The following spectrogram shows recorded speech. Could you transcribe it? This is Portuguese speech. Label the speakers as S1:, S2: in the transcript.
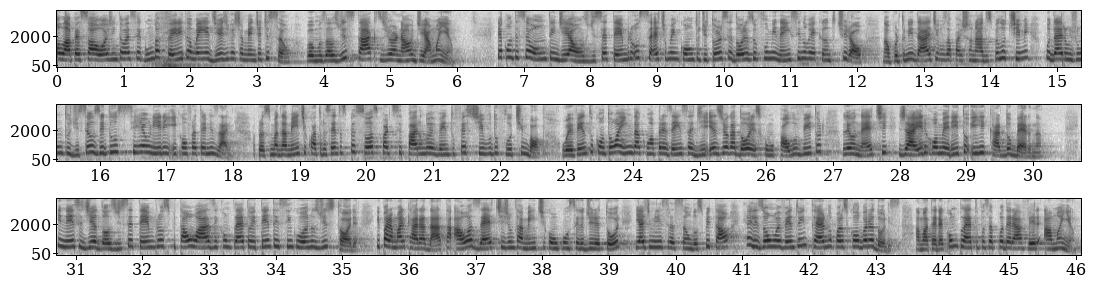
S1: Olá pessoal, hoje então é segunda-feira e também é dia de fechamento de edição. Vamos aos destaques do jornal de amanhã. E aconteceu ontem, dia 11 de setembro, o sétimo encontro de torcedores do Fluminense no Recanto Tirol. Na oportunidade, os apaixonados pelo time puderam, junto de seus ídolos, se reunirem e confraternizarem. Aproximadamente 400 pessoas participaram do evento festivo do Flutimbol. O evento contou ainda com a presença de ex-jogadores como Paulo Vitor, Leonete, Jair Romerito e Ricardo Berna. E nesse dia 12 de setembro, o Hospital Oase completa 85 anos de história. E para marcar a data, a OASET, juntamente com o Conselho Diretor e a administração do hospital, realizou um evento interno para os colaboradores. A matéria completa você poderá ver amanhã.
